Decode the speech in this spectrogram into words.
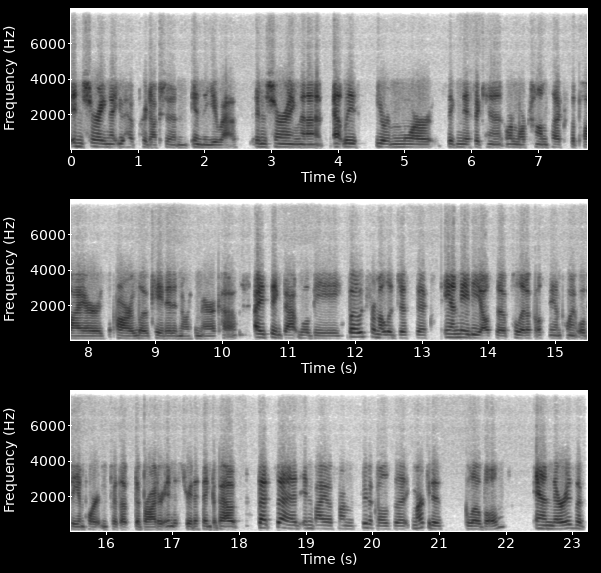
ensuring that you have production in the US, ensuring that at least your more significant or more complex suppliers are located in North America. I think that will be both from a logistics and maybe also political standpoint will be important for the, the broader industry to think about. That said, in biopharmaceuticals, the market is global and there is a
